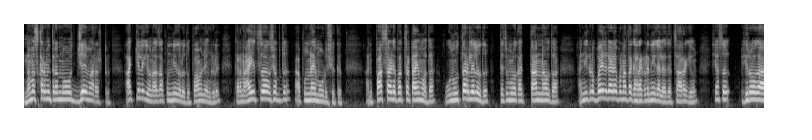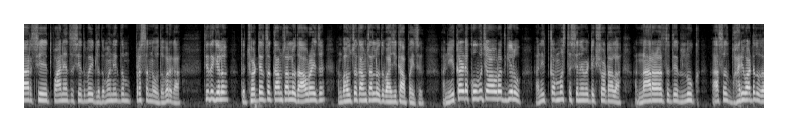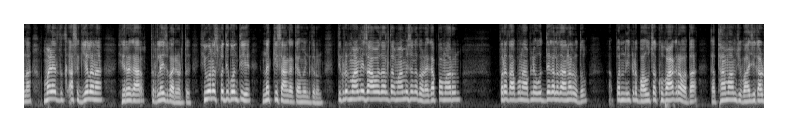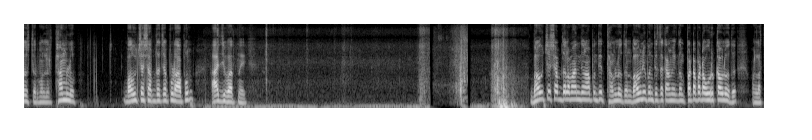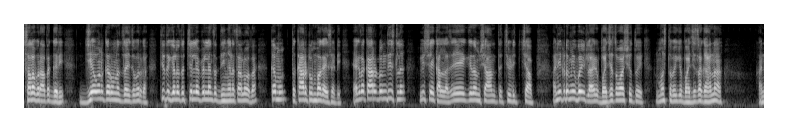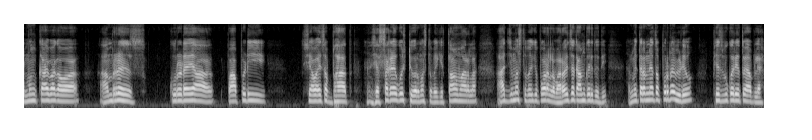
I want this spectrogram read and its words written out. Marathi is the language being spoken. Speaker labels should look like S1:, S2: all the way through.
S1: नमस्कार मित्रांनो जय महाराष्ट्र. आख्याला घेऊन आज आपण निघालो होतो पाहुण्यांकडे कारण आईचा शब्द आपण नाही मोडू शकत. आणि पाच साडेपाचचा टाईम होता ऊन उतरलेलं होतं त्याच्यामुळं काय ताण नव्हता. आणि इकडं बैलगाड्या पण आता घराकडे निघाल्या होत्या चारा घेऊन. हे असं हिरोगार शेत पाण्याचं शेत बघितलं तर मन एकदम प्रसन्न होतं बरं का. तिथं गेलो तर छोट्याचं काम चाललं होतं आवरायचं आणि भाऊचं काम चाललं होतं भाजी कापायचं. आणि इकडल्या कोबूच्या वावरात गेलो आणि इतका मस्त सिनेमॅटिक शॉट आला. आणि नारळाचं ते लुक असं भारी वाटत होतं ना. मळ्यात असं गेलं ना हिरगार तर लईच भारी वाटतं. ही वनस्पती कोणती आहे? नक्की सांगा कमेंट करून. तिकडून मामीचा आवाज आला तर मामी संग थोड्या गप्पा मारून. परत आपण आपल्या उद्योगाला जाणार होतो. पण इकडं भाऊचा खूप आग्रह होता का थांब आमची भाजी काढूच तर. म्हणलं थांबलो. भाऊच्या शब्दाच्या पुढं आपण अजिबात नाही. भाऊच्या शब्दाला मान देऊन आपण तिथे थांबलो होतो आणि भाऊनी पण त्याचं काम एकदम पटापटा उरकावलं होतं. म्हणलं चला बरं आता घरी. जेवण करूनच जायचं बरं का. तिथं गेलो तर चिल्ल्या पिल्ल्यांचा धिंगाणा चालू होता. का म्हणून? तर कार्टून बघायसाठी. एकदा कार्टून दिसलं विषय खाल्लाच एकदम शांत चिडीत चाप. आणि इकडं मी बघितलं अरे भाज्याचा वास येतोय. मस्तपैकी भाज्याचा घाणा. आणि मग काय बघावा? आमरस कुरडया पापडी शेवायचा भात. ह्या सगळ्या गोष्टीवर मस्तपैकी ताव मारला. आजी मस्तपैकी पोरांना भरवायचं काम करीत होती. आणि मित्रांनो याचा पूर्ण व्हिडिओ फेसबुकवर येतो आहे आपल्या.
